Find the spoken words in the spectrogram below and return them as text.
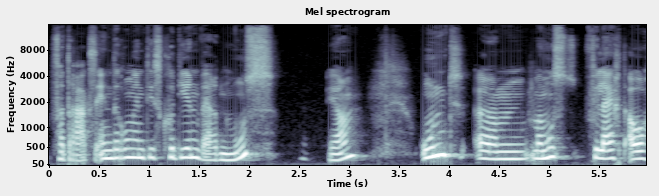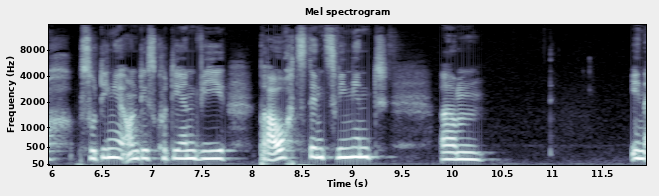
Vertragsänderungen diskutieren werden muss. Ja, und ähm, man muss vielleicht auch so Dinge andiskutieren wie, braucht es denn zwingend ähm, in,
